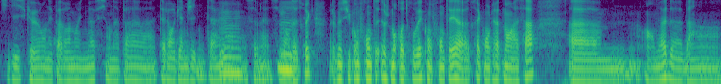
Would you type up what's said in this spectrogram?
qui disent qu'on n'est pas vraiment une meuf si on n'a pas euh, tel organe génital, Mm. euh, ce, ce genre Mm. de truc. Je me suis confronté, je me retrouvais confronté euh, très concrètement à ça, euh, en mode, euh, ben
